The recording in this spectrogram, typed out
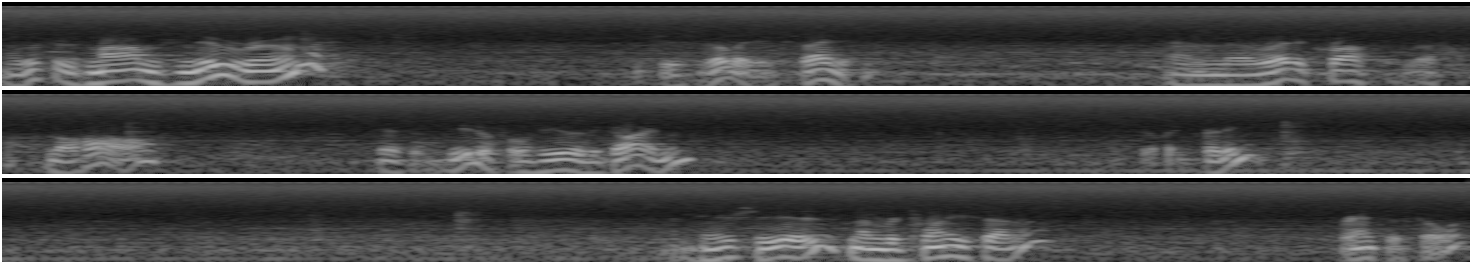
Well, this is mom's new room, which is really exciting. And uh, right across the, the hall, there's a beautiful view of the garden. It's really pretty. Here she is, number 27, Frances Phillips.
